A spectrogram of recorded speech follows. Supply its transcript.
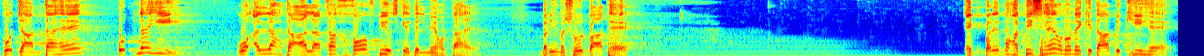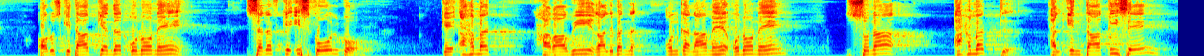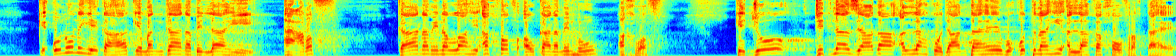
کو جانتا ہے، اتنا ہی وہ اللہ تعالی کا خوف بھی اس کے دل میں ہوتا ہے۔ بڑی مشہور بات ہے۔ ایک بڑے محدث ہیں، انہوں نے کتاب لکھی ہے اور اس کتاب کے اندر انہوں نے سلف کے اس کول کو کہ احمد ہراوی غالباً ان کا نام ہے، انہوں نے سنا احمد الانتاقی سے کہ انہوں نے یہ کہا کہ من کا نب اللہ عرف کا من اللہ اخوف او کا نمن ہوں اخوف۔ کہ جو جتنا زیادہ اللہ کو جانتا ہے، وہ اتنا ہی اللہ کا خوف رکھتا ہے۔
